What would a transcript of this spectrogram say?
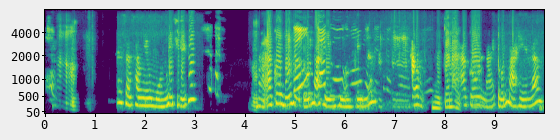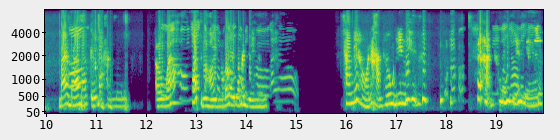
Không. sao sao nghe mùi nguy hiểm mà a cô bữa giờ tuổi bà hiền hiền hiền lắm. không cái này. A cô nãy tuổi bà hiền lắm. Bà bà bà kiểu bà hành mình. Ừ quá. Hết người gì mà bà bà bà gì nữa. xong cái hồi nó hành hưu điên đi nó là hưu do điên gì?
